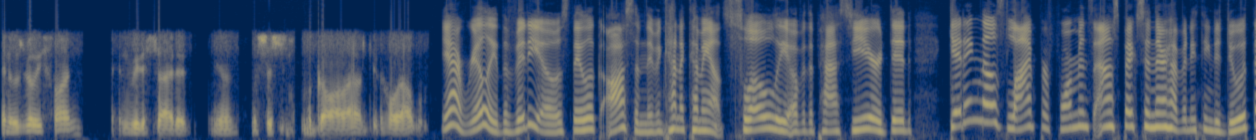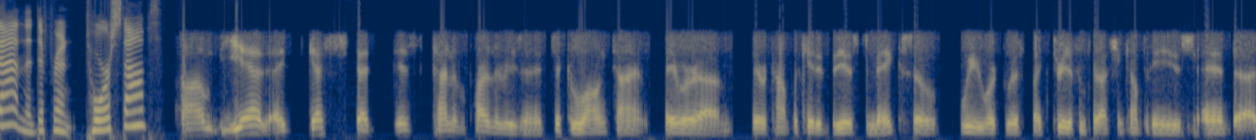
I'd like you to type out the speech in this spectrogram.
and it was really fun. And we decided, you know, let's just go all out and do the whole album. Yeah, really. The videos, they look awesome. They've been kind of coming out slowly over the past year. Did getting those live performance aspects in there have anything to do with that and the different tour stops? Um, yeah, I guess that is kind of a part of the reason. It took a long time. They were um, they were complicated videos to make, so we worked with like three different production companies, and uh,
